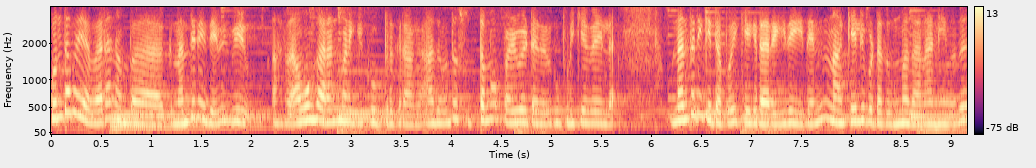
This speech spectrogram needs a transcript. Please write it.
குந்தவையை வேற நம்ம நந்தினி தேவி அவங்க அரண்மனைக்கு கூப்பிட்டுருக்குறாங்க. அது வந்து சுத்தமாக பழுவேட்டரையருக்கு பிடிக்கவே இல்லை. நந்தினி கிட்ட போய் கேட்குறாரு இது இது என்ன? நான் கேள்விப்பட்டது உண்மைதானா? நீ வந்து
